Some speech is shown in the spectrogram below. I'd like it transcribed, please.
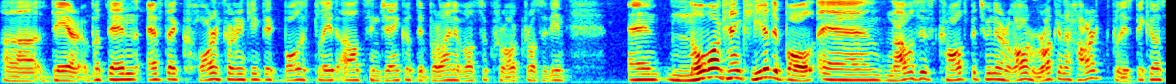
Uh, there, but then after a corner, corner kick, the ball is played out. Zinchenko, De Bruyne wants to cross it in and no one can clear the ball and Navas is caught between a rock and a hard place because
